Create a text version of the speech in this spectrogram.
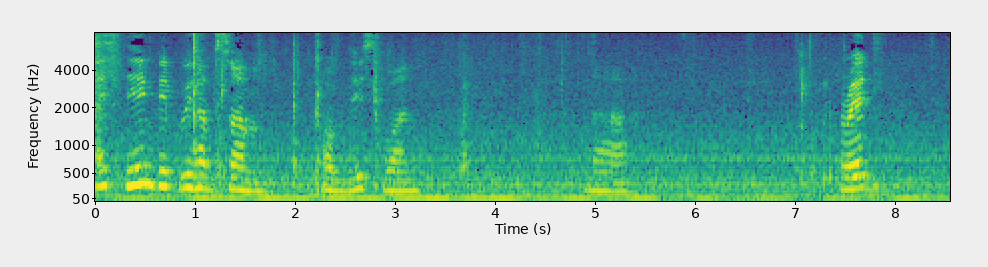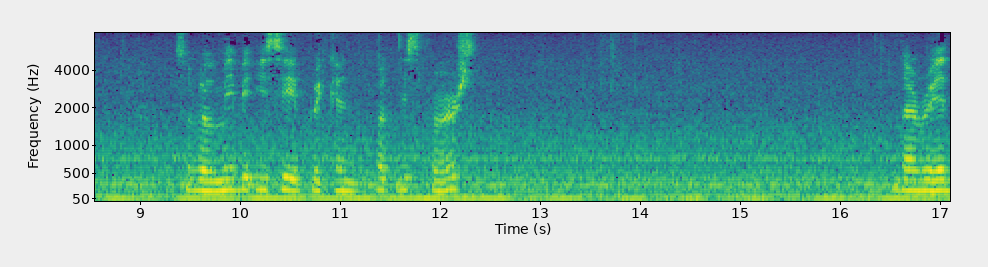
I think if we have some of this one. The red. So we'll maybe see if we can put this first. The red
